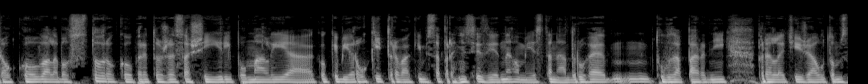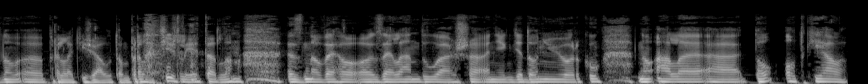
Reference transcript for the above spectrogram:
rokov alebo 100 rokov, pretože sa šíri pomaly a ako keby roky trvá, kým sa prenesie z jedného miesta na druhé. Tu za pár dní preletíš autom, znov, e, preletíš autom, preletíš lietadlom z Nového Zélandu až niekde do New Yorku. No ale to, odkiaľ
